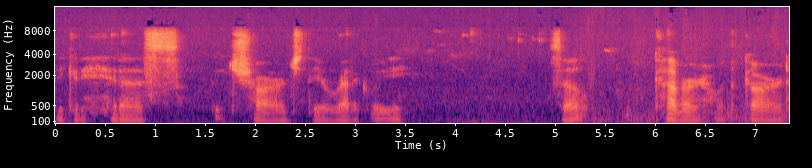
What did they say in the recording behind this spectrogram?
They could hit us the charge theoretically. So, cover with the guard.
